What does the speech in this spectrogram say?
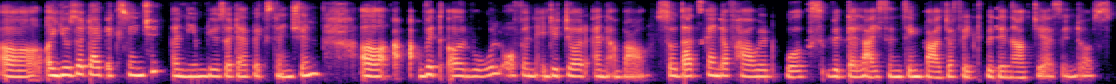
uh, a user type extension, a named user type extension uh, with a role of an editor and above. So that's kind of how it works with the licensing part of it within ArcGIS Indoors.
